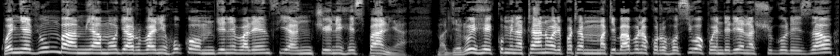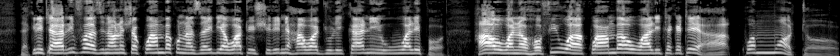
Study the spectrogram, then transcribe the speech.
kwenye vyumba 140 huko mjini Valencia nchini Hispania. Majeruhi 15 walipata matibabu na kuruhusiwa kuendelea na shughuli zao, lakini taarifa zinaonyesha kwamba kuna zaidi ya watu ishirini hawajulikani walipo. Hao wanahofiwa kwamba waliteketea kwa moto.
